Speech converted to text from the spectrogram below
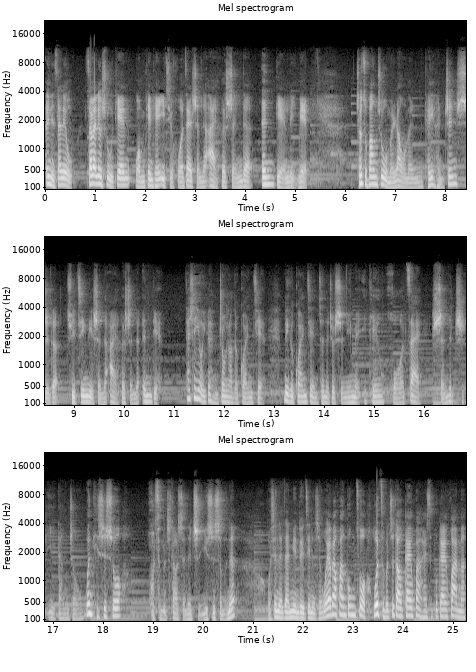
恩典三六五，三百六十五天，我们天天一起活在神的爱和神的恩典里面。求主帮助我们，让我们可以很真实的去经历神的爱和神的恩典。但是也有一个很重要的关键，那个关键真的就是你每一天活在神的旨意当中。问题是说，我怎么知道神的旨意是什么呢？我现在在面对这件事，我要不要换工作？我怎么知道该换还是不该换吗？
